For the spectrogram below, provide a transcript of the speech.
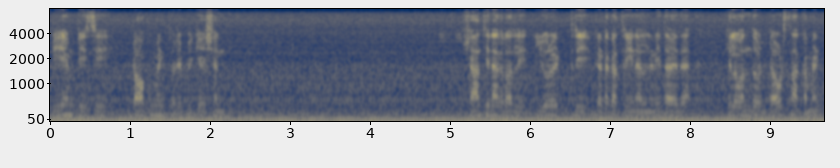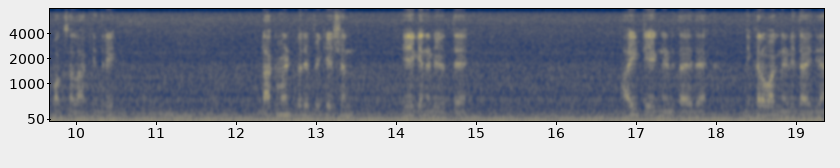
P M T C document verification ಶಾಂತಿನಗರಲ್ಲಿ ಯೂನಿಟ್ ತ್ರೀ ಘಟಕ ತ್ರೀನಲ್ಲಿ ನಡೀತಾ ಇದೆ. ಕೆಲವೊಂದು ಡೌಟ್ಸ್ನ ಕಮೆಂಟ್ ಬಾಕ್ಸಲ್ಲಿ ಹಾಕಿದ್ರಿ. ಡಾಕ್ಯುಮೆಂಟ್ ವೆರಿಫಿಕೇಷನ್ ಹೇಗೆ ನಡೆಯುತ್ತೆ? ಐಟ್ ಹೇಗೆ ನಡೀತಾ ಇದೆ? ನಿಖರವಾಗಿ ನಡೀತಾ ಇದೆಯಾ?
